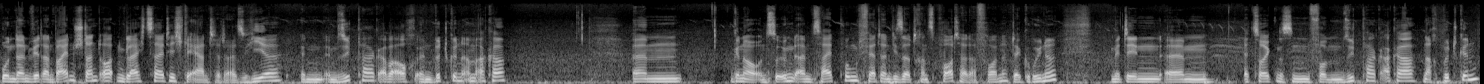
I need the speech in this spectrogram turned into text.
Und dann wird an beiden Standorten gleichzeitig geerntet. Also hier in, im Südpark, aber auch in Büttgen am Acker. Ähm, genau, und zu irgendeinem Zeitpunkt fährt dann dieser Transporter da vorne, der grüne, mit den ähm, Erzeugnissen vom Südparkacker nach Büttgen.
